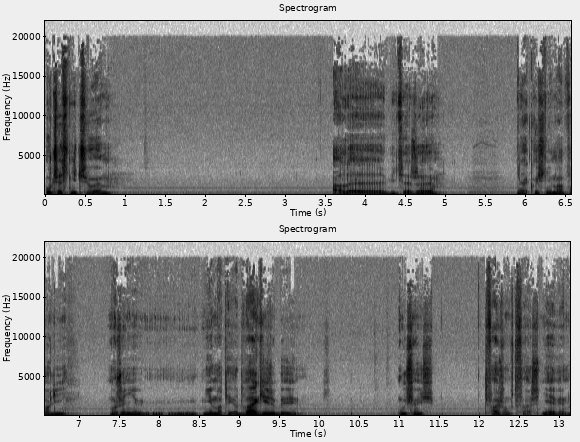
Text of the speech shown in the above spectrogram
uczestniczyłem, ale widzę, że jakoś nie ma woli, może nie, nie ma tej odwagi, żeby usiąść twarzą w twarz. Nie wiem.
